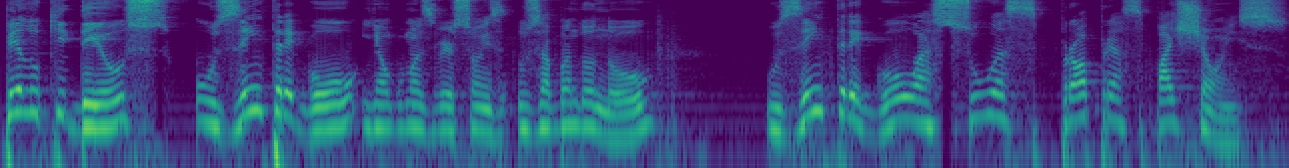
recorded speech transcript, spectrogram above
Pelo que Deus os entregou, em algumas versões, os abandonou, os entregou às suas próprias paixões.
